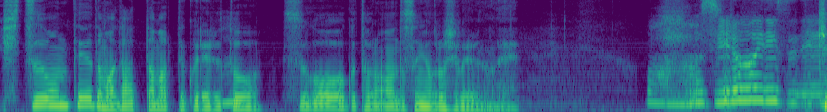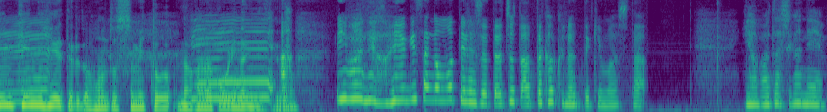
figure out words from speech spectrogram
室温程度まで温まってくれると、すごくとろんと炭を下ろしてくれるので。面白いですね。キンキンに冷えてると本当炭となかなか降りないんですよ、今ね青柳さんが持ってらっしゃったらちょっと暖かくなってきました。いや私がね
